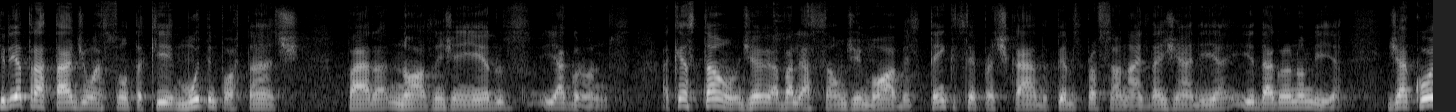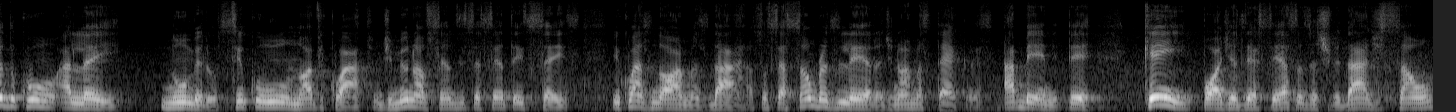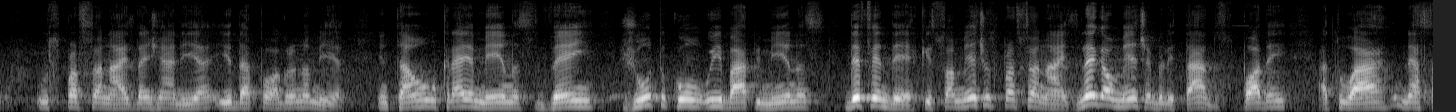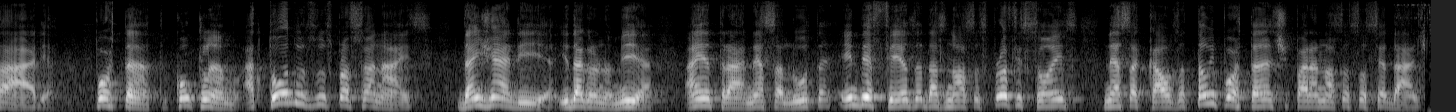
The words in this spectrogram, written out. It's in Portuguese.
Queria tratar de um assunto aqui muito importante para nós engenheiros e agrônomos. A questão de avaliação de imóveis tem que ser praticada pelos profissionais da engenharia e da agronomia. De acordo com a lei número 5194 de 1966 e com as normas da Associação Brasileira de Normas Técnicas, ABNT, quem pode exercer essas atividades são os profissionais da engenharia e da agronomia. Então, o CREA Minas vem, junto com o IBAP Minas, defender que somente os profissionais legalmente habilitados podem atuar nessa área. Portanto, conclamo a todos os profissionais da engenharia e da agronomia a entrar nessa luta em defesa das nossas profissões nessa causa tão importante para a nossa sociedade.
